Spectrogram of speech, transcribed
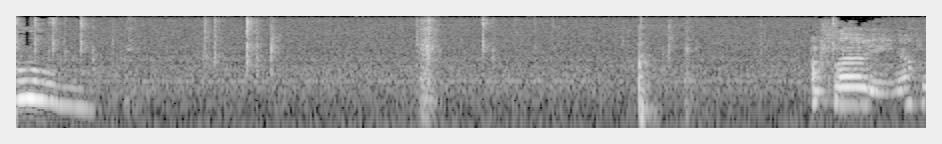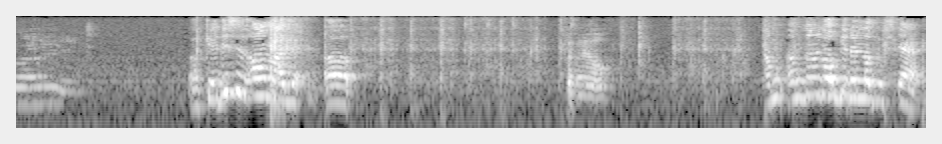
Ooh. I'm floating. I'm floating. Okay, this is all my. Uh, Fail. I'm I'm gonna go get another stack.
